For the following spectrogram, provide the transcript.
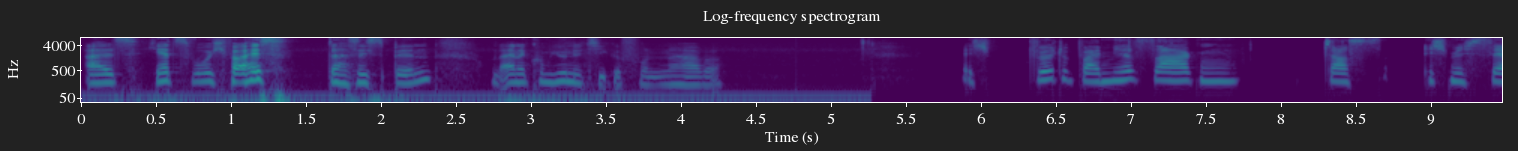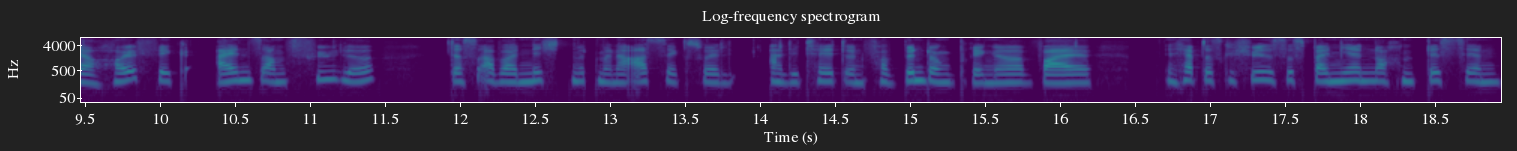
als jetzt, wo ich weiß, dass ich es bin und eine Community gefunden habe. Ich würde bei mir sagen, dass ich mich sehr häufig einsam fühle, das aber nicht mit meiner Asexualität in Verbindung bringe, weil ich habe das Gefühl, es ist bei mir noch ein bisschen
